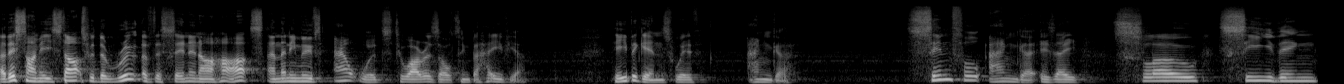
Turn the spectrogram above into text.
Uh, this time he starts with the root of the sin in our hearts and then he moves outwards to our resulting behavior. He begins with anger. Sinful anger is a slow, seething,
